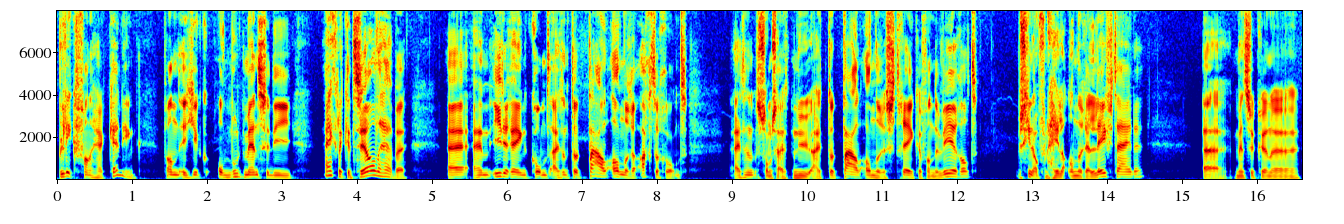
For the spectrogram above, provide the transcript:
blik van herkenning. Van je ontmoet mensen die eigenlijk hetzelfde hebben. En iedereen komt uit een totaal andere achtergrond. Uit soms uit nu uit totaal andere streken van de wereld. Misschien ook van hele andere leeftijden. Mensen kunnen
